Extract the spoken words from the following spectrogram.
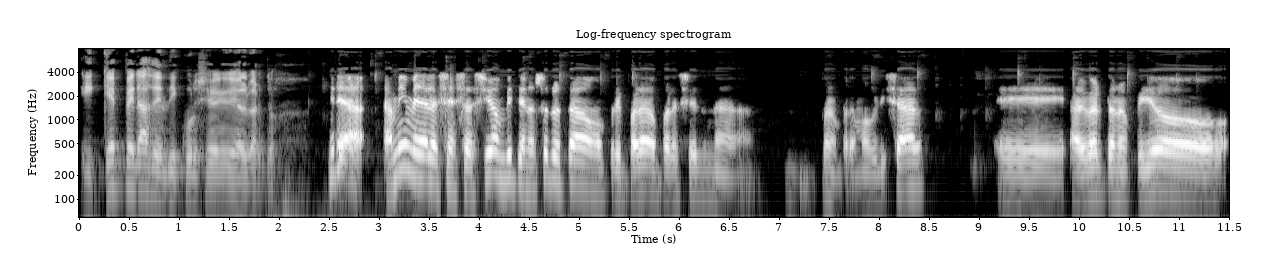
¿Y qué esperas del discurso de Alberto? Mira, a mí me da la sensación, viste, nosotros estábamos preparados para hacer una, bueno, para movilizar, eh, Alberto nos pidió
